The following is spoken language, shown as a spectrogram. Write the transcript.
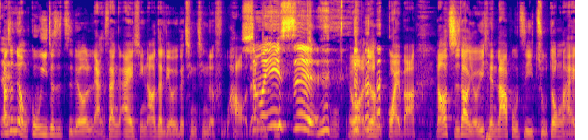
他是那种故意就是只留两三个爱心，然后再留一个轻轻的符号，什么意思？有没有？就很怪吧。然后直到有一天拉布自己主动来。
